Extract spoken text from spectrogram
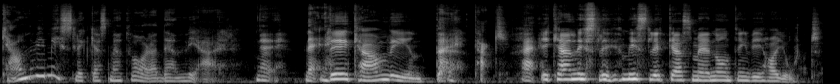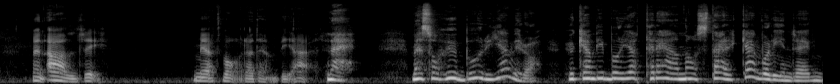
kan vi misslyckas med att vara den vi är? Nej. Nej. det kan vi inte. Nej, tack. Nej. Vi kan missly- misslyckas med någonting vi har gjort, men aldrig med att vara den vi är. Nej. Men så hur börjar vi då? Hur kan vi börja träna och stärka vår inre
